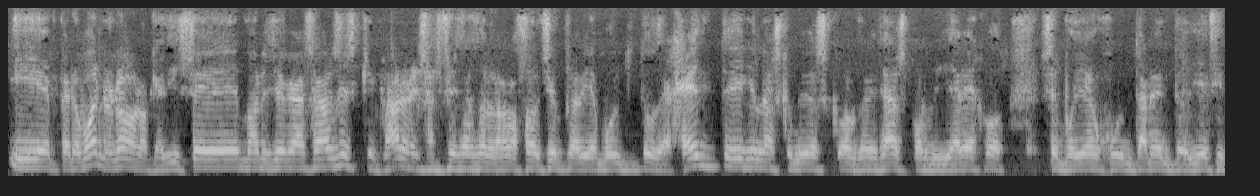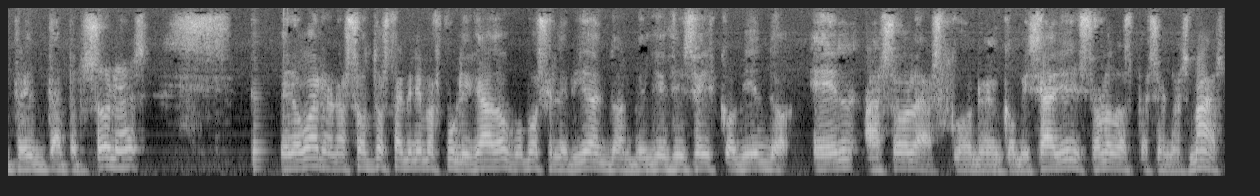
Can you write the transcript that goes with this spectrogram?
Y, eh, pero bueno, no, lo que dice Mauricio Casals es que, claro, en esas fiestas de la razón siempre había multitud de gente, que en las comidas organizadas por Villarejo se podían juntar entre 10 y 30 personas. Pero bueno, nosotros también hemos publicado cómo se le vio en 2016 comiendo él a solas con el comisario y solo dos personas más.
